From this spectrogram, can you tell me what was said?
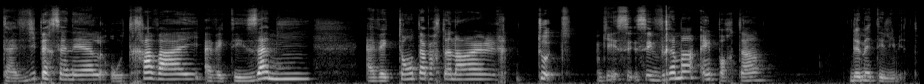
ta vie personnelle, au travail, avec tes amis, avec ton ta partenaire, tout, ok? C'est vraiment important de mettre tes limites.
